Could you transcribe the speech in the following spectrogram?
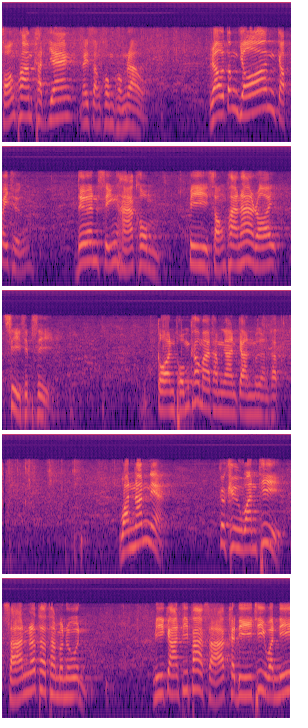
ของความขัดแย้งในสังคมของเรา เราต้องย้อนกลับไปถึงเดือนสิงหาคมปี 2544 ก่อนผมเข้ามาทำงานการเมืองครับ วันนั้นเนี่ยก็คือวันที่สารรัฐธรรมนูญ มีการพิพากษาคดีที่วันนี้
